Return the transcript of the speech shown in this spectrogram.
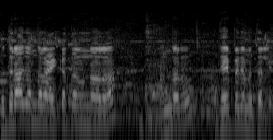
ముద్దురాజు అందరూ ఐక్యత ఉండాలో? అందరూ జయ తల్లి.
